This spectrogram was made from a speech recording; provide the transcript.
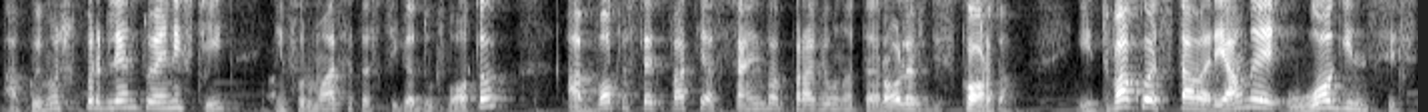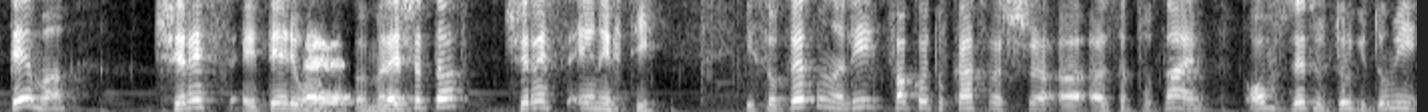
Ако имаш определеното NFT, информацията стига до бота, а бота след това ти асайнва правилната роля в Дискорда. И това, което става реално е логин система чрез Ethereum NFT. мрежата, чрез NFT. И съответно, нали, това, което казваш а, а, за поднаем, общо взето с други думи,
